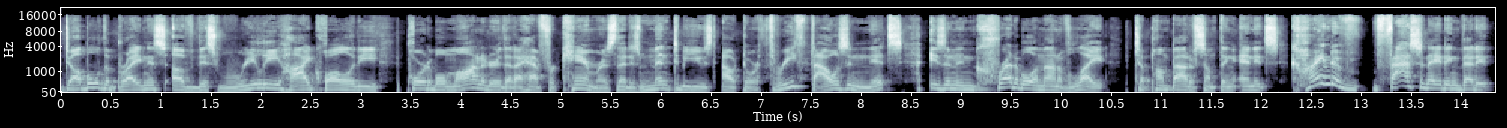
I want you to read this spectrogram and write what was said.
double the brightness of this really high quality portable monitor that I have for cameras that is meant to be used outdoor. 3000 nits is an incredible amount of light to pump out of something and it's kind of fascinating that it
